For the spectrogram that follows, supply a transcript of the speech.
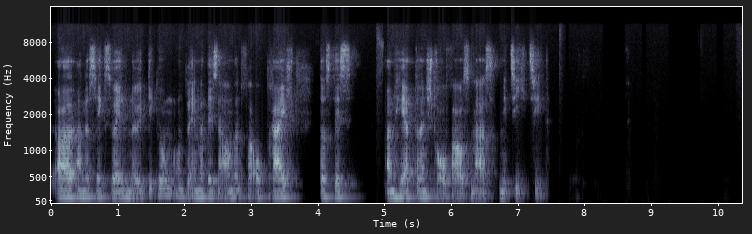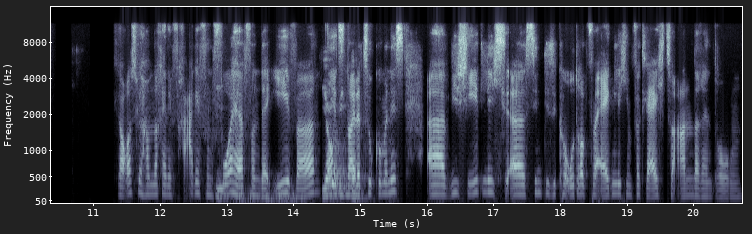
äh, einer sexuellen Nötigung und wenn man das anderen verabreicht, dass das einen härteren Strafausmaß mit sich zieht. Klaus, wir haben noch eine Frage von vorher von der Eva, Ja, die jetzt neu bitte. dazugekommen ist. Äh, wie schädlich äh, sind diese K.O.-Tropfen eigentlich im Vergleich zu anderen Drogen?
